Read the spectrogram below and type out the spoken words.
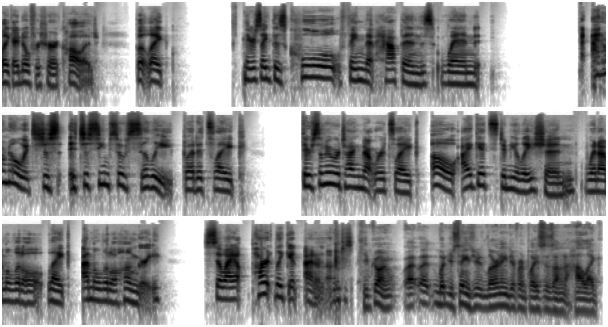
like i know for sure at college but like there's like this cool thing that happens when I don't know, it's just it just seems so silly, but it's like there's something we're talking about where it's like, oh, I get stimulation when I'm a little like I'm a little hungry. So I part like it I don't know, I'm just keep going What- you're saying is you're learning different places on how like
